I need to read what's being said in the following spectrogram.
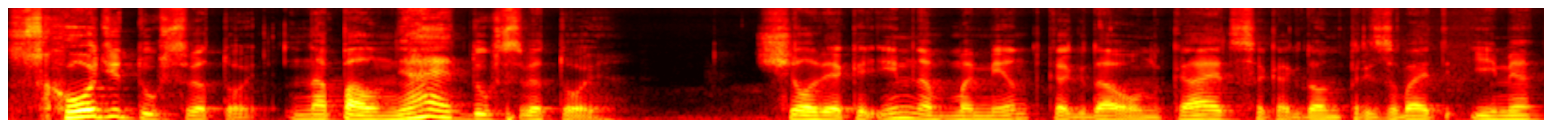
сходит Дух Святой, наполняет Дух Святой – человека именно в момент, когда он кается, когда он призывает имя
